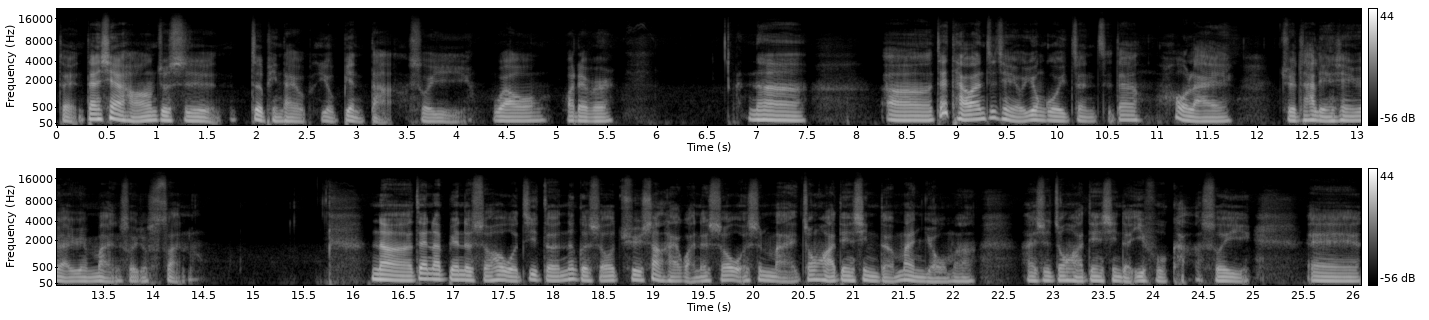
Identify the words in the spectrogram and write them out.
对，但现在好像就是这平台有有变大，所以 well whatever。那呃，在台湾之前有用过一阵子，但后来觉得它连线越来越慢，所以就算了。那在那边的时候，我记得那个时候去上海玩的时候，我是买中华电信的漫游吗？还是中华电信的易付卡？所以，呃。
